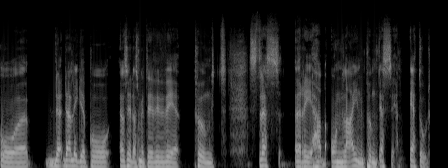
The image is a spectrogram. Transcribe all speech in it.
och den ligger på en sida som heter www.stressrehabonline.se. Ett ord.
